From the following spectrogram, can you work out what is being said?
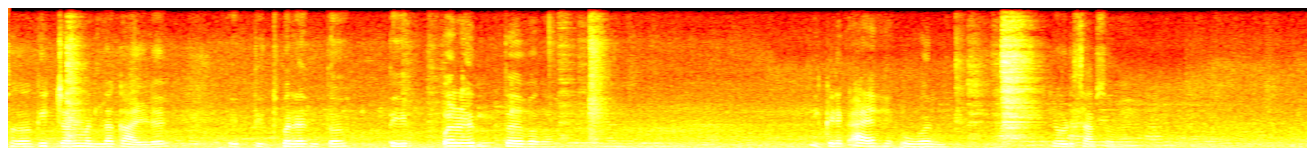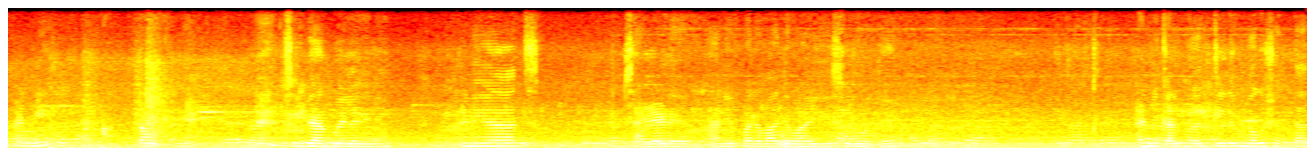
सगळं किचनमधलं काढलं आहे ते तिथपर्यंत तेपर्यंत आहे बघा. इकडे काय आहे? ओव्हन. एवढं साफसफाई आणि आत्ता उठले. सुरभी आंघोळीला गेली. आणि आज सॅटर्डे आणि परवा दिवाळी सुरू होते. आणि काल मला तुम्ही बघू शकतात.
